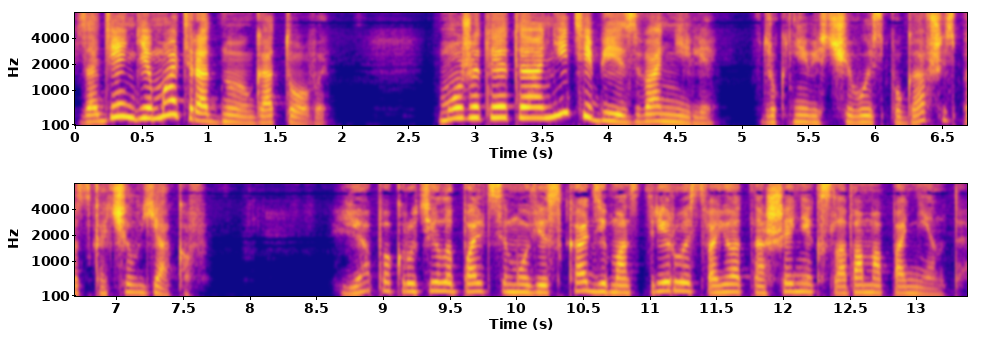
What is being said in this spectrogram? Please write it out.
За деньги мать родную готовы. Может, это они тебе и звонили? Вдруг не весь чего испугавшись, подскочил Яков. Я покрутила пальцем у виска, демонстрируя свое отношение к словам оппонента.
